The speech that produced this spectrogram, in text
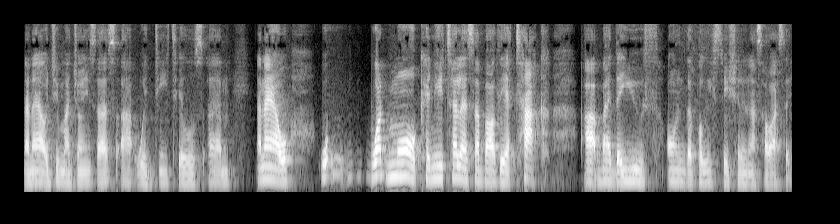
Nanaya Ojima joins us uh, with details. Um, Nanaya, what more can you tell us about the attack uh, by the youth on the police station in Asawase?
